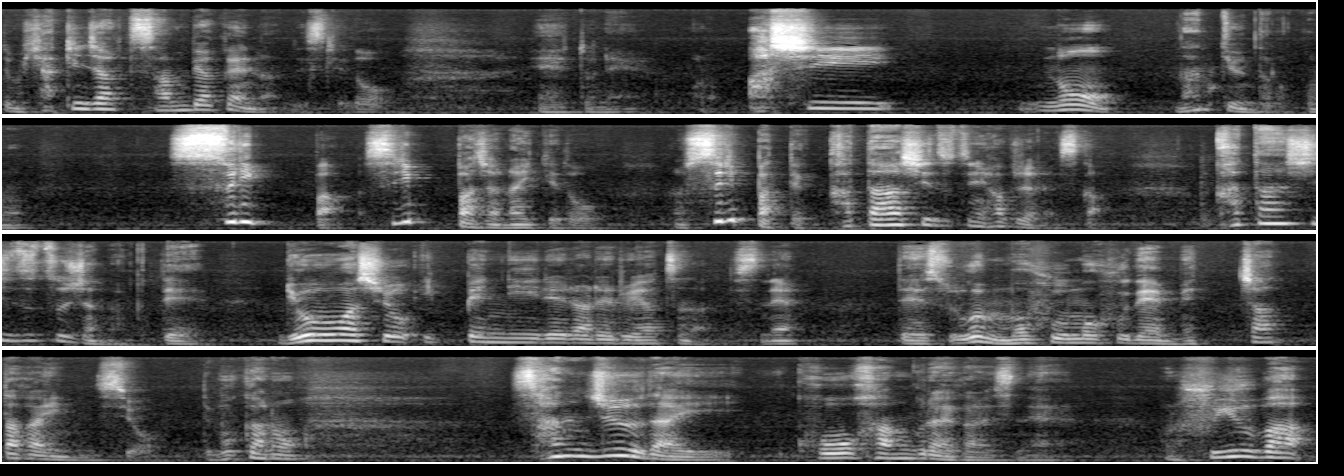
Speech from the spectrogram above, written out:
でも100均じゃなくて300円なんですけど、えっ、とね、この足の何て言うんだろうこのスリッパスリッパじゃないけどスリッパって片足ずつに履くじゃないですか。片足ずつじゃなくて両足をいっぺんに入れられるやつなんですね。ですごいモフモフでめっちゃあったかいんですよ。で僕あの30代後半ぐらいからですね冬場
